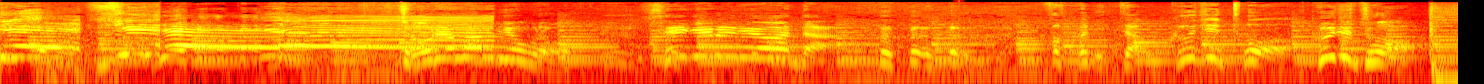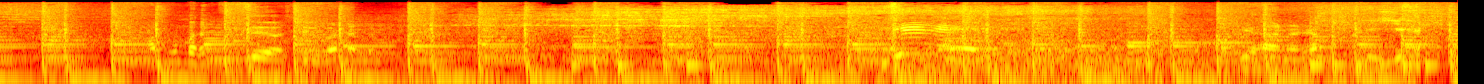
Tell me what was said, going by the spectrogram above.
예! 예! 저렴한 비용으로 세계를 여행한다. 뻔히장 거지 투어 거지 투어. 한 번만 주세요 제발 예! 이게 하나냐? 예!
